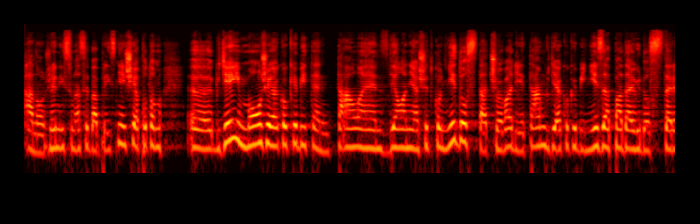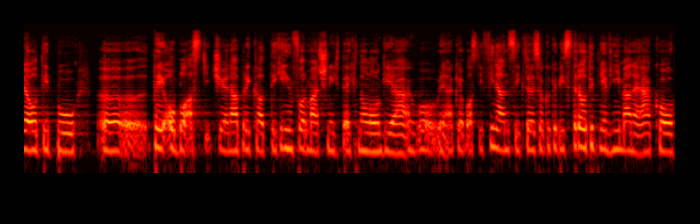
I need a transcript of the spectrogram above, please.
áno, ženy sú na seba prísnejšie a potom, e, kde im môže ako keby ten talent, vzdelanie a všetko nedostačovať, je tam, kde ako keby nezapadajú do stereotypu e, tej oblasti. Čiže napríklad v tých informačných technológiách, vo nejakej oblasti financí, ktoré sú ako keby stereotypne vnímané ako e,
